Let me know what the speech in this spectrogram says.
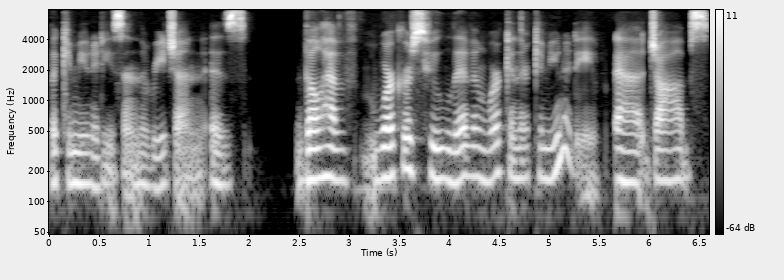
the communities in the region is they'll have workers who live and work in their community at jobs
